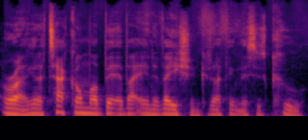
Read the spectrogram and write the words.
All right, I'm going to tack on my bit about innervation because I think this is cool.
